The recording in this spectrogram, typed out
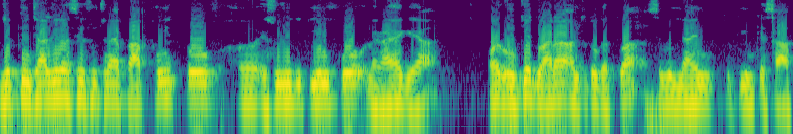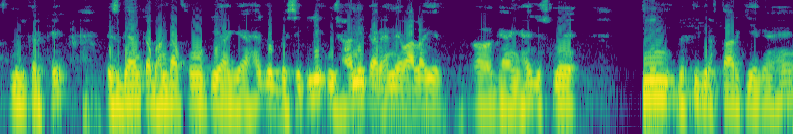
जब तीन चार जगह से सूचनाएँ प्राप्त हुई तो एस की टीम को लगाया गया और उनके द्वारा अंततोगत्वा सिविल लाइन की टीम के साथ मिल करके इस गैंग का भंडाफोड़ किया गया है, जो बेसिकली उझानी का रहने वाला ये गैंग है, जिसमें तीन व्यक्ति गिरफ़्तार किए गए हैं।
